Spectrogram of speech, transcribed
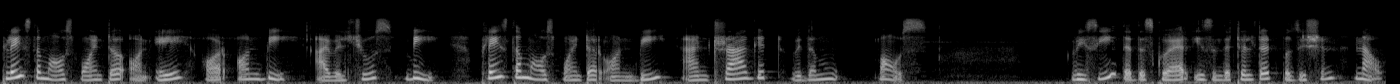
Place the mouse pointer on A or on B. I will choose B. Place the mouse pointer on B and drag it with the mouse. We see that the square is in the tilted position now.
